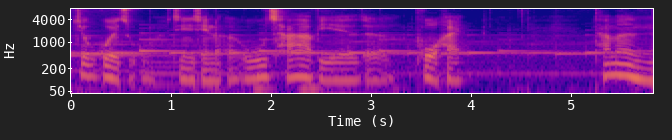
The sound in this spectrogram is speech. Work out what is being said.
旧贵族进行了无差别的迫害。他们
